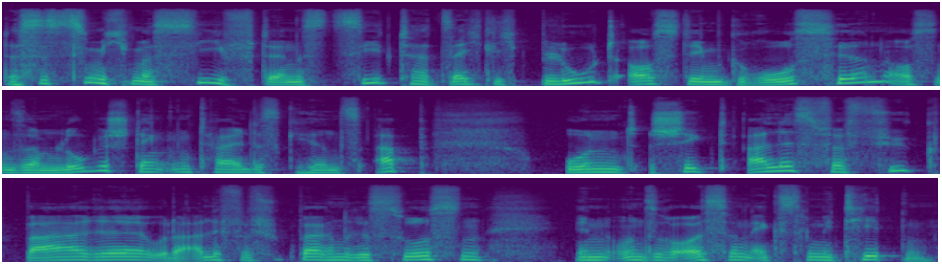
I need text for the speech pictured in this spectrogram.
Das ist ziemlich massiv, denn es zieht tatsächlich Blut aus dem Großhirn, aus unserem logisch denkenden Teil des Gehirns ab und schickt alles verfügbare oder alle verfügbaren Ressourcen in unsere äußeren Extremitäten.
